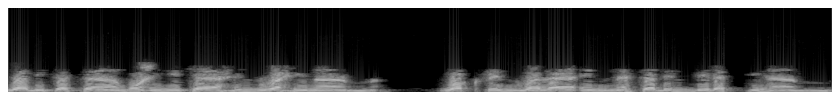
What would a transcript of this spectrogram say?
وبتسامع نكاح وحمام وقف ولاء نسب بلا اتهام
